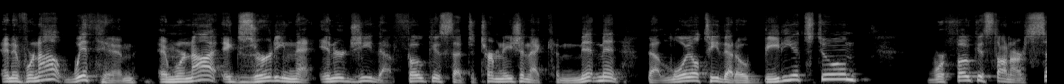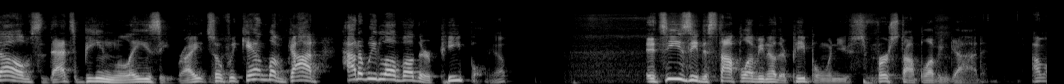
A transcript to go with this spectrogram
And if we're not with Him and we're not exerting that energy, that focus, that determination, that commitment, that loyalty, that obedience to Him, we're focused on ourselves, that's being lazy, right? So if we can't love God, how do we love other people? Yep. It's easy to stop loving other people when you first stop loving God. I,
